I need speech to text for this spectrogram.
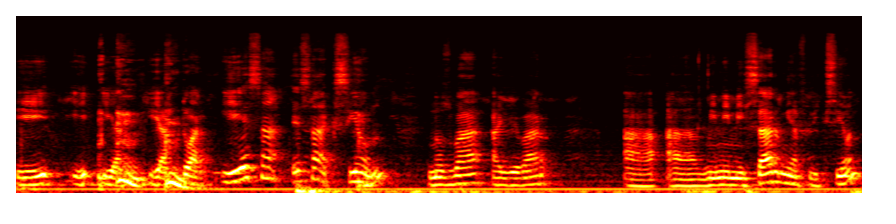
y, y, y, y actuar. Y esa, esa acción nos va a llevar a, a minimizar mi aflicción.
